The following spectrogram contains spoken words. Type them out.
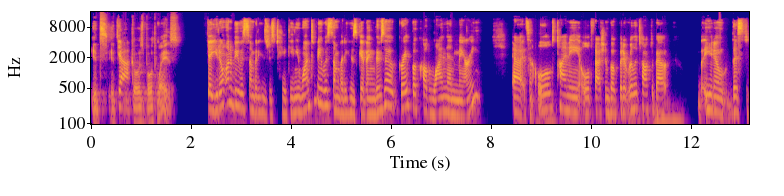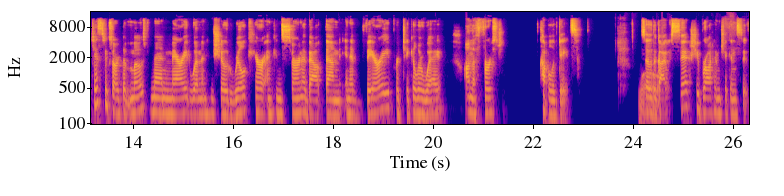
it's, it's yeah. it goes both ways. Yeah, you don't want to be with somebody who's just taking. You want to be with somebody who's giving. There's a great book called Why Men Marry. Uh, it's an old timey, old fashioned book, but it really talked about, you know, the statistics are that most men married women who showed real care and concern about them in a very particular way on the first couple of dates. Whoa. So the guy was sick. She brought him chicken soup,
